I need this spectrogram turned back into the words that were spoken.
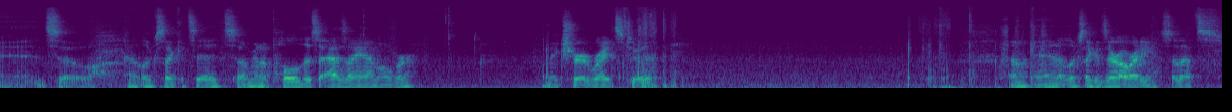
And so that looks like it's it. So I'm going to pull this As I Am over, make sure it writes to it. Oh, and it looks like it's there already, so that's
